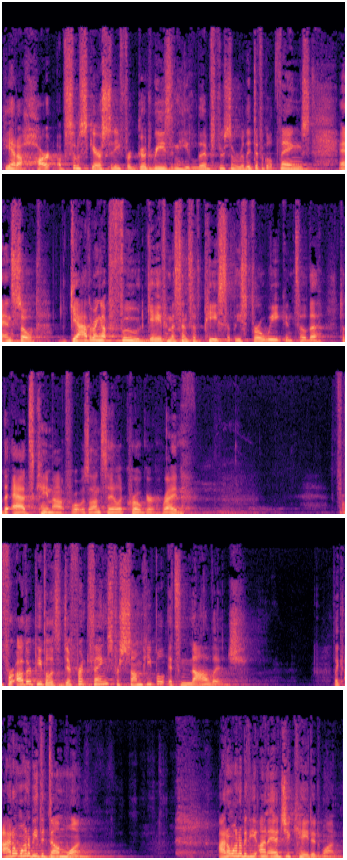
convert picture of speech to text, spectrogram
he had a heart of some scarcity for good reason. He lived through some really difficult things. And so gathering up food gave him a sense of peace, at least for a week until the, until the ads came out for what was on sale at Kroger, right? For, for other people, it's different things. For some people, it's knowledge. Like, I don't want to be the dumb one. I don't want to be the uneducated one.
